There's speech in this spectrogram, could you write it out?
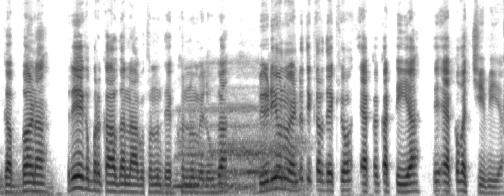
ਗੱਬਣ ਆ ਹਰੇਕ ਪ੍ਰਕਾਰ ਦਾ ਨਾਗ ਤੁਹਾਨੂੰ ਦੇਖਣ ਨੂੰ ਮਿਲੂਗਾ। ਵੀਡੀਓ ਨੂੰ ਐਂਡ ਤੱਕ ਦੇਖਿਓ ਇੱਕ ਕੱਟੀ ਆ ਤੇ ਇੱਕ ਵੱਛੀ ਵੀ ਆ।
